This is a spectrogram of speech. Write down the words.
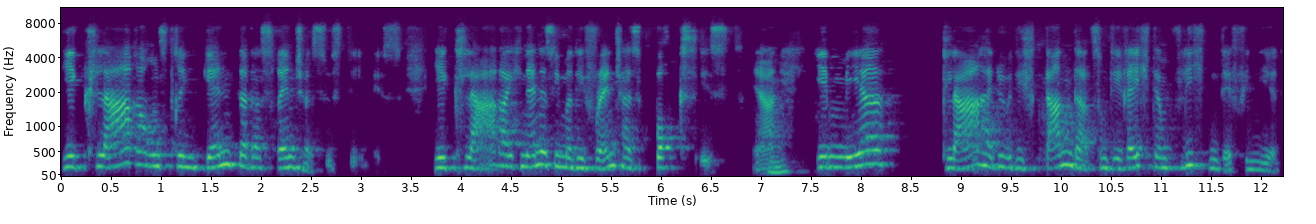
Je klarer und stringenter das Franchise-System ist, je klarer, ich nenne es immer die Franchise-Box ist, ja, mhm. je mehr Klarheit über die Standards und die Rechte und Pflichten definiert,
